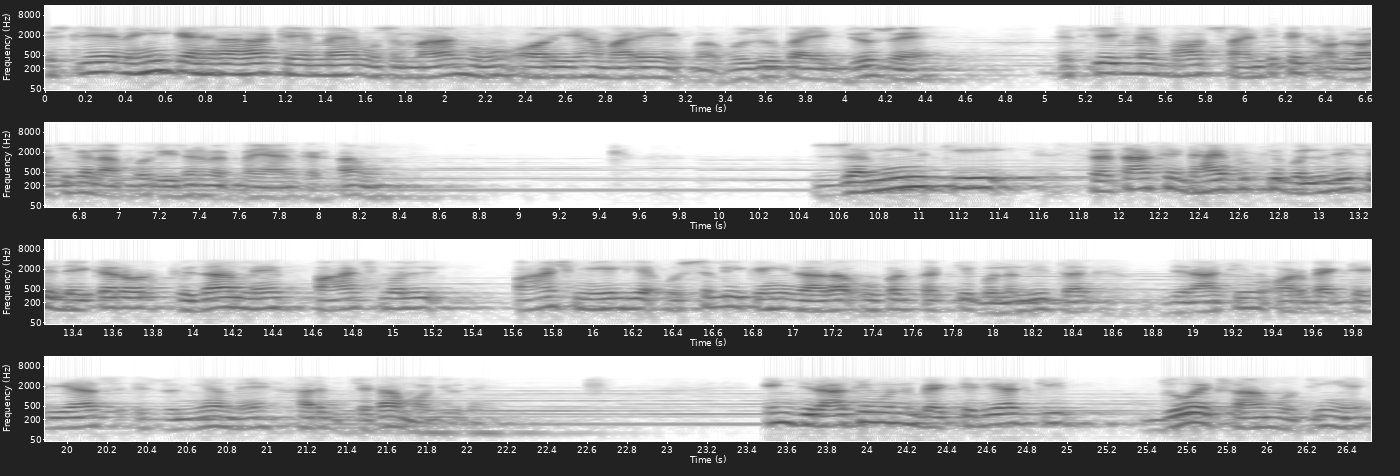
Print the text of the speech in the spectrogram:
اس لیے نہیں کہہ رہا کہ میں مسلمان ہوں اور یہ ہمارے وضو کا ایک جز ہے۔ اس کی ایک میں بہت سائنٹیفک اور لاجیکل آپ کو ریزن میں بیان کرتا ہوں۔ زمین کی سطح سے ڈھائی فٹ کی بلندی سے لے کر اور فضا میں پانچ مل، پانچ میل یا اس سے بھی کہیں زیادہ اوپر تک کی بلندی تک جراثیم اور بیکٹیریاز اس دنیا میں ہر جگہ موجود ہیں۔ ان جراثیم اور بیکٹیریاز کی دو اقسام ہوتی ہیں۔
